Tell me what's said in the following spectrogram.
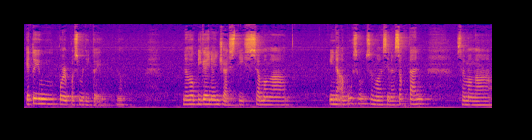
ito yung purpose mo dito eh. No? Na magbigay ng justice sa mga inaabuso, sa mga sinasaktan, sa mga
